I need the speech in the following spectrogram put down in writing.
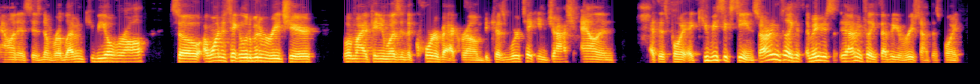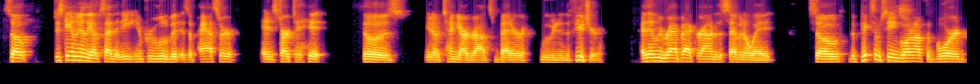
Allen as his number 11 QB overall. So I wanted to take a little bit of a reach here. What my opinion was in the quarterback realm because we're taking Josh Allen at this point at QB 16. So I don't even feel like it's maybe it's, I don't even feel like it's that big of a reach at this point. So just gambling on the upside that he can improve a little bit as a passer and start to hit those you know 10 yard routes better moving in the future. And then we wrap back around to the 708. So the picks I'm seeing going off the board,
